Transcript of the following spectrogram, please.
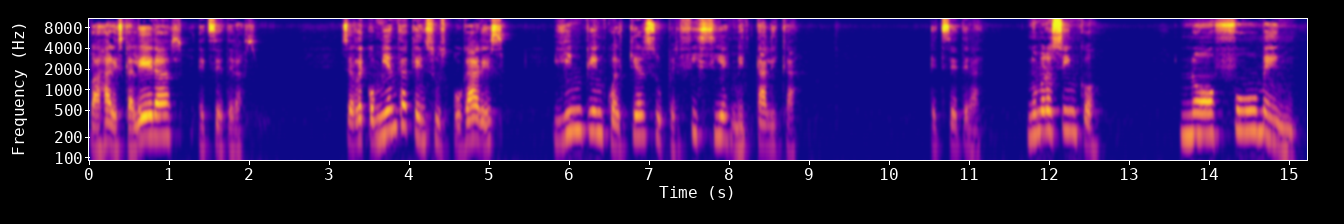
bajar escaleras, etc. Se recomienda que en sus hogares limpien cualquier superficie metálica, etc. Número 5. No fumen.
